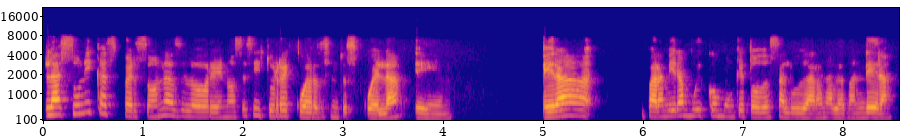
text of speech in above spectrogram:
Las únicas personas, Lore, no sé si tú recuerdas en tu escuela, eh, era, para mí era muy común que todos saludaran a la bandera,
